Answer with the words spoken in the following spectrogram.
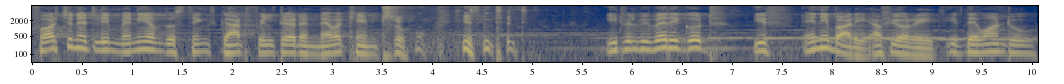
Fortunately, many of those things got filtered and never came true, isn't it? It will be very good if anybody of your age, if they want to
